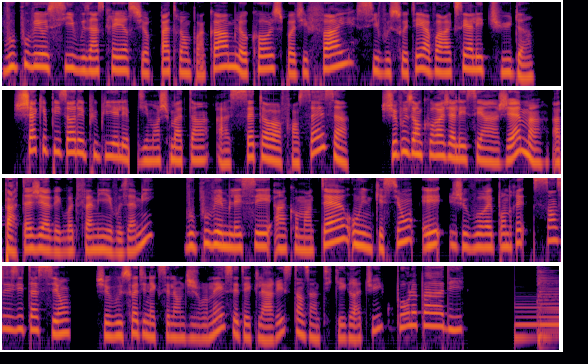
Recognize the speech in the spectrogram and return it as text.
Vous pouvez aussi vous inscrire sur patreon.com, local, Spotify si vous souhaitez avoir accès à l'étude. Chaque épisode est publié les dimanches matins à 7h française. Je vous encourage à laisser un j'aime, à partager avec votre famille et vos amis. Vous pouvez me laisser un commentaire ou une question et je vous répondrai sans hésitation. Je vous souhaite une excellente journée. C'était Clarisse dans un ticket gratuit pour le paradis. Thank you.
